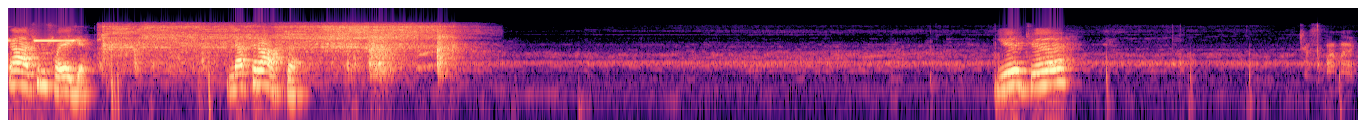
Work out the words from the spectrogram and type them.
Tak, rusza, jedzie. Na trasę. Jedzie. Przystanek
